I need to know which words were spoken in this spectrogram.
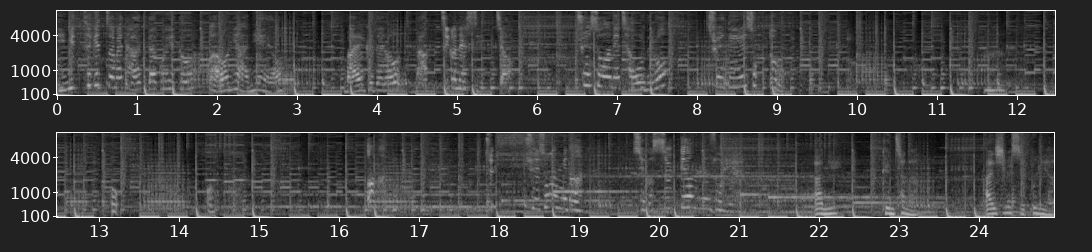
이미 특이점에 닿았다고 해도 과언이 아니에요. 말 그대로 막 찍어낼 수 있죠. 최소한의 자원으로 최대의 속도로. 음. 어, 어. 아, 죄, 죄송합니다. 제가 쓸데없는 소리. 아니, 괜찮아. 안심했을 뿐이야.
